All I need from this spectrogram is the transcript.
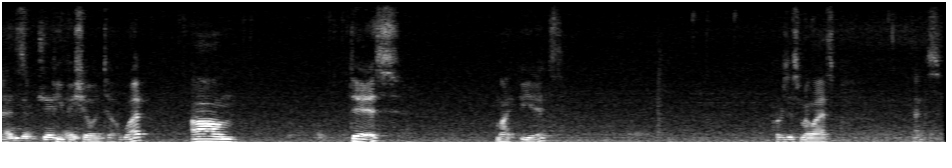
that's PP show and tell. what? Um, this might be it. Or is this my last episode?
